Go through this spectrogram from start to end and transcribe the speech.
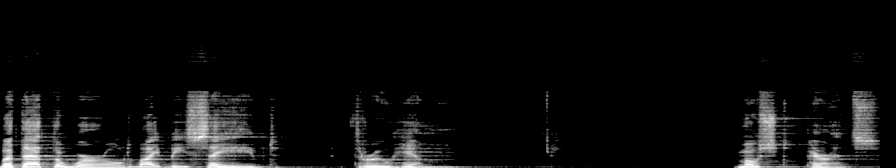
but that the world might be saved through him. Most parents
